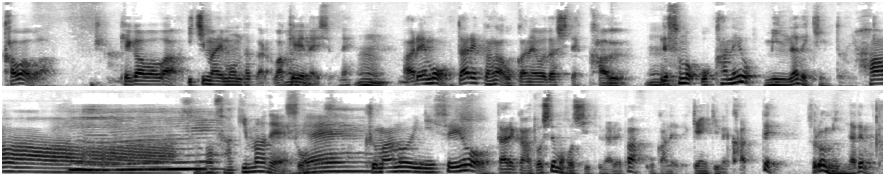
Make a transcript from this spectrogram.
皮は、毛皮は一枚もんだから分けれないですよね。うん。あれも誰かがお金を出して買う。うんで、そのお金をみんなで均等に。はあ、うんその先まで。そうです。ー熊の井にせよ、誰かがどうしても欲しいってなれば、お金で現金で買って、それをみんなでまた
